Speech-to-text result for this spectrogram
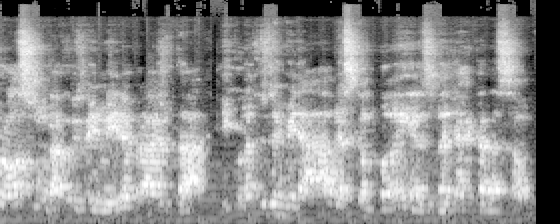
próximo da Cruz Vermelha para ajudar. E quando a Cruz Vermelha abre as campanhas né, de arrecadação,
